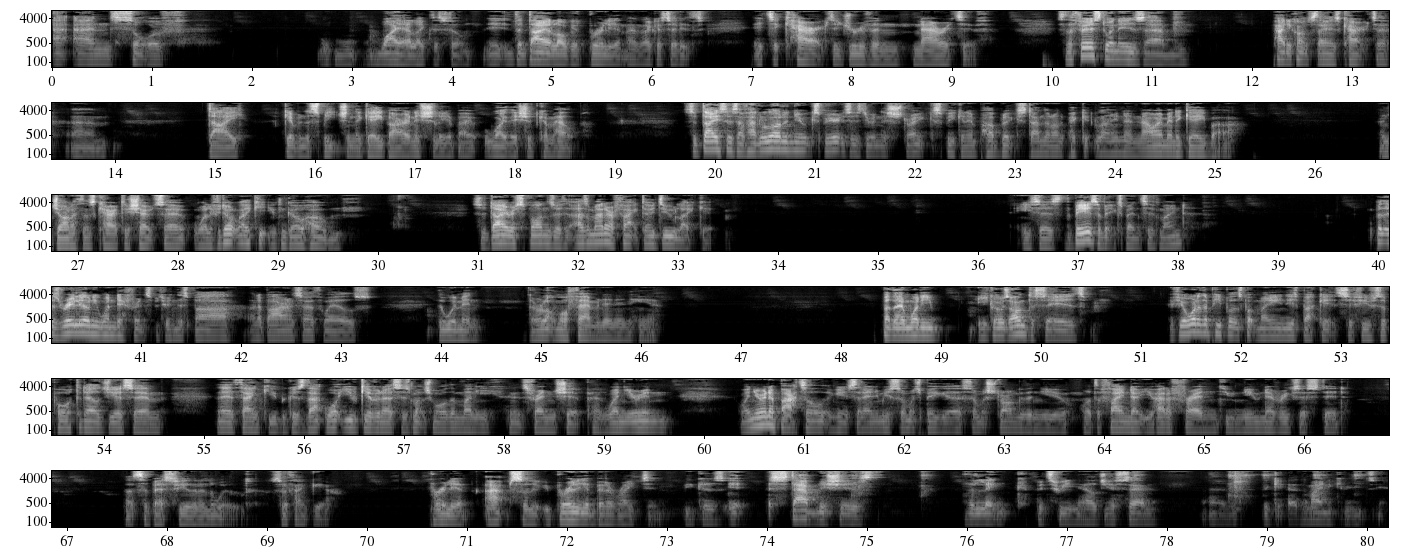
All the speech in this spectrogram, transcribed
uh, and sort of why I like this film. It, the dialogue is brilliant, and like I said, it's it's a character driven narrative. So the first one is um, Paddy Considine's character, um, Dai, giving a speech in the gay bar initially about why they should come help. So Dai says, I've had a lot of new experiences during this strike, speaking in public, standing on the picket line, and now I'm in a gay bar. And Jonathan's character shouts out, Well, if you don't like it, you can go home. So Dai responds with, as a matter of fact, I do like it. He says, the beer's a bit expensive, mind. But there's really only one difference between this bar and a bar in South Wales. The women. They're a lot more feminine in here. But then what he, he goes on to say is, if you're one of the people that's put money in these buckets, if you've supported LGSM, then thank you because that what you've given us is much more than money and it's friendship. And when you're in when you're in a battle against an enemy so much bigger, so much stronger than you, or to find out you had a friend you knew never existed, that's the best feeling in the world. So thank you. Brilliant, absolutely brilliant bit of writing because it establishes the link between LGSM and the, uh, the mining community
